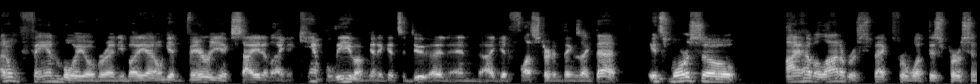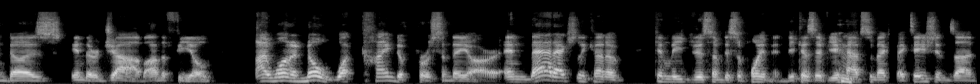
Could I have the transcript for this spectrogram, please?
I don't fanboy over anybody. I don't get very excited. Like I can't believe I'm going to get to do and, and I get flustered and things like that. It's more so I have a lot of respect for what this person does in their job on the field. I want to know what kind of person they are. And that actually kind of can lead you to some disappointment because if you hmm. have some expectations on,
